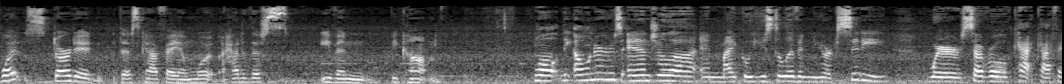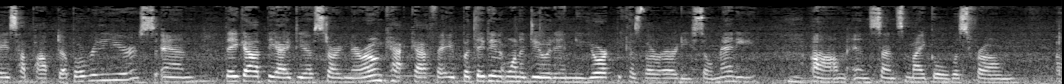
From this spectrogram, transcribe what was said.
what started this cafe and what, how did this even become? Well, the owners, Angela and Michael, used to live in New York City, where several cat cafes have popped up over the years, and they got the idea of starting their own cat cafe, but they didn't want to do it in New York because there are already so many. Um, and since Michael was from uh,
